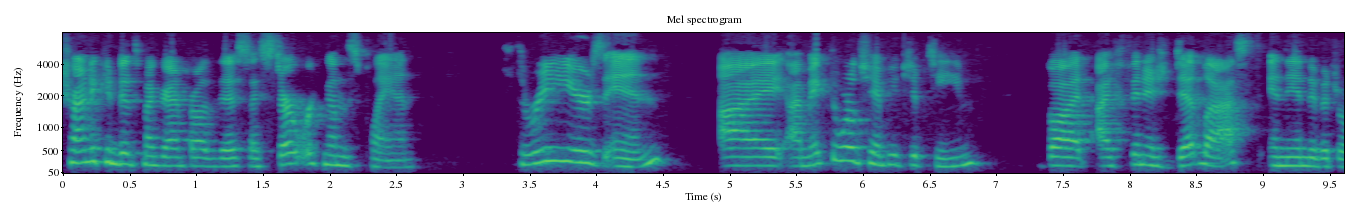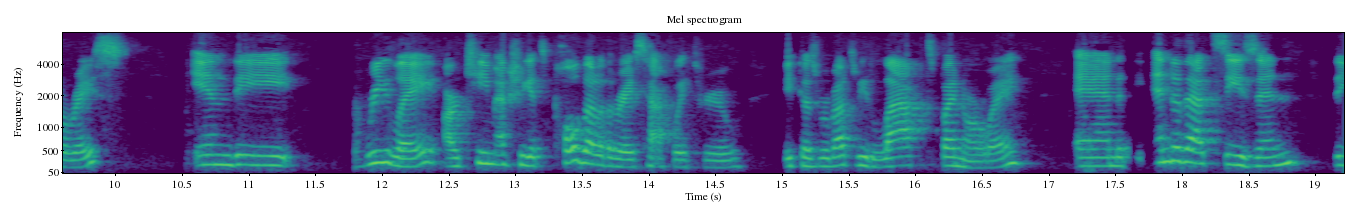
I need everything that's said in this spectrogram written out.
trying to convince my grandfather this. I start working on this plan three years in, I, I make the world championship team, but I finish dead last in the individual race. In the relay, our team actually gets pulled out of the race halfway through because we're about to be lapped by Norway. And at the end of that season, the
